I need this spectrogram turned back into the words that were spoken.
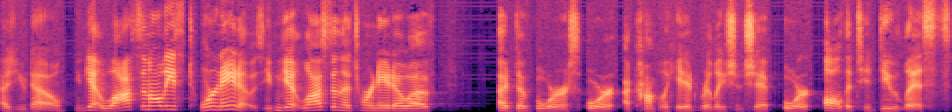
as you know, you get lost in all these tornadoes. You can get lost in the tornado of a divorce or a complicated relationship or all the to do lists.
